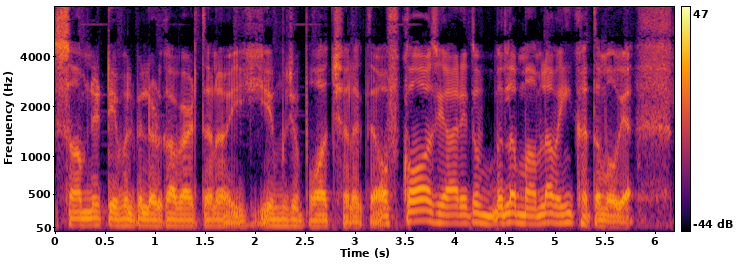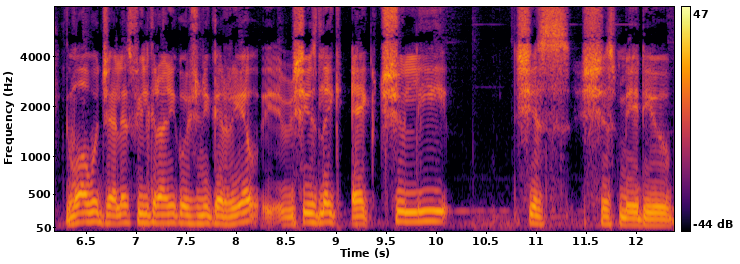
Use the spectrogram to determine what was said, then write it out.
सामने टेबल पे लड़का बैठता है ना ये मुझे बहुत अच्छा लगता है। ऑफ़ कोर्स यार ये तो मतलब मामला वहीं खत्म हो गया। वो आपको जेलस फील कराने की कोशिश नहीं कर रही है। She is like actually she is she is made you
